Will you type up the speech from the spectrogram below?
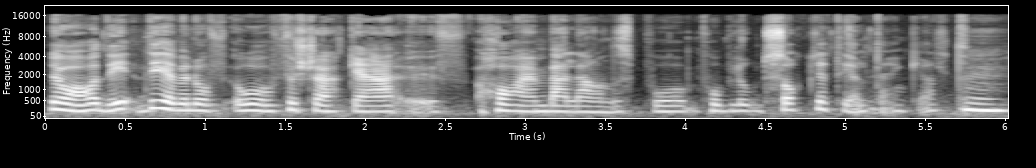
Ja det, det är väl att, att försöka eh, ha en balans på, på blodsockret helt enkelt. Mm.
